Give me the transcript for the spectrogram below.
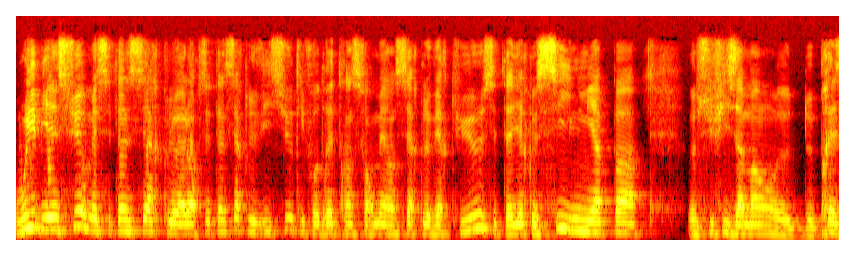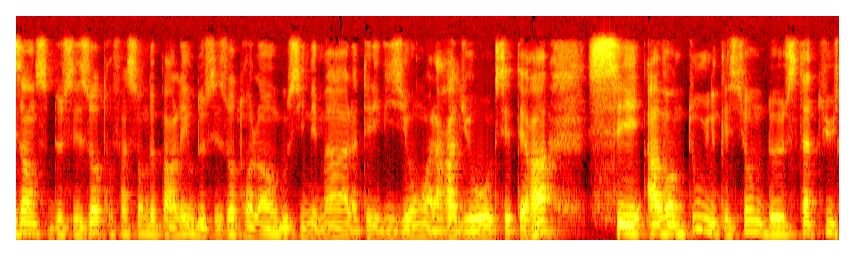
Oui, bien sûr, mais c'est un cercle. Alors, c'est un cercle vicieux qu'il faudrait transformer en cercle vertueux, c'est-à-dire que s'il n'y a pas euh, suffisamment euh, de présence de ces autres façons de parler ou de ces autres langues au cinéma, à la télévision, à la radio, etc., c'est avant tout une question de statut.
